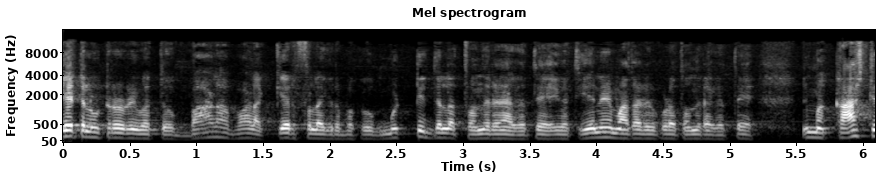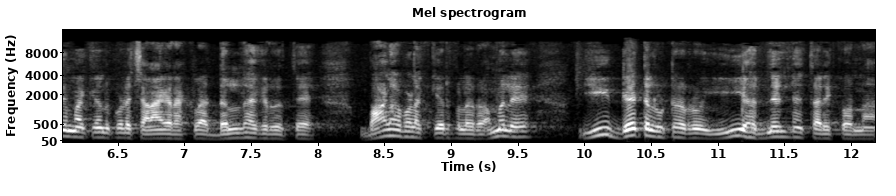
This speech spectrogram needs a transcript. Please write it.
ಡೇಟಲ್ಲಿ ಹುಟ್ಟಿರೋರು ಇವತ್ತು ಭಾಳ ಭಾಳ ಕೇರ್ಫುಲ್ ಆಗಿರಬೇಕು. ಮುಟ್ಟಿದ್ದೆಲ್ಲ ತೊಂದರೆ ಆಗುತ್ತೆ. ಇವತ್ತು ಏನೇ ಮಾತಾಡಿದ್ರು ಕೂಡ ತೊಂದರೆ ಆಗುತ್ತೆ. ನಿಮ್ಮ ಕಾಸ್ಟ್ಯೂಮ್ ಹಾಕಿದ್ರು ಕೂಡ ಚೆನ್ನಾಗಿರಕ್ಕಲ್ಲ, ಡಲ್ ಆಗಿರುತ್ತೆ. ಭಾಳ ಭಾಳ ಕೇರ್ಫುಲ್ ಆಗಿರೋ ಆಮೇಲೆ ಈ ಡೇಟಲ್ಲಿ ಹುಟ್ಟಿರೋರು ಈ ಹದಿನೆಂಟನೇ ತಾರೀಕನ್ನು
